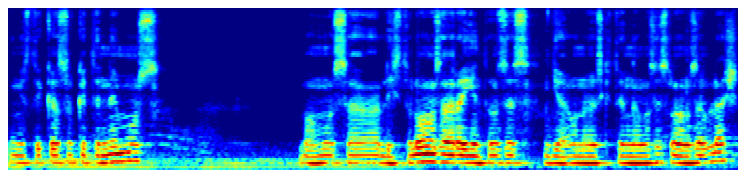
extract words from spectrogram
En este caso que tenemos vamos a listo lo vamos a dar ahí. Entonces ya una vez que tengamos esto vamos a flash.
